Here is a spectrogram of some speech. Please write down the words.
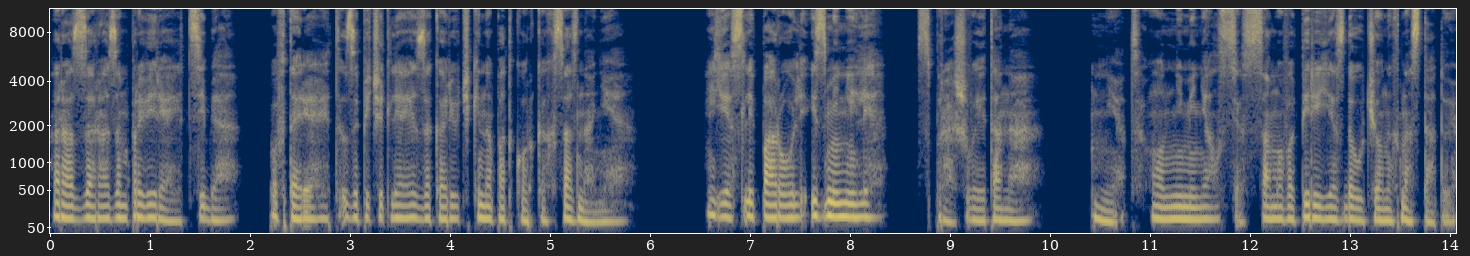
раз за разом проверяет себя, повторяет, запечатляя закорючки на подкорках сознания. «Если пароль изменили?» — спрашивает она. Нет, он не менялся с самого переезда ученых на статую.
